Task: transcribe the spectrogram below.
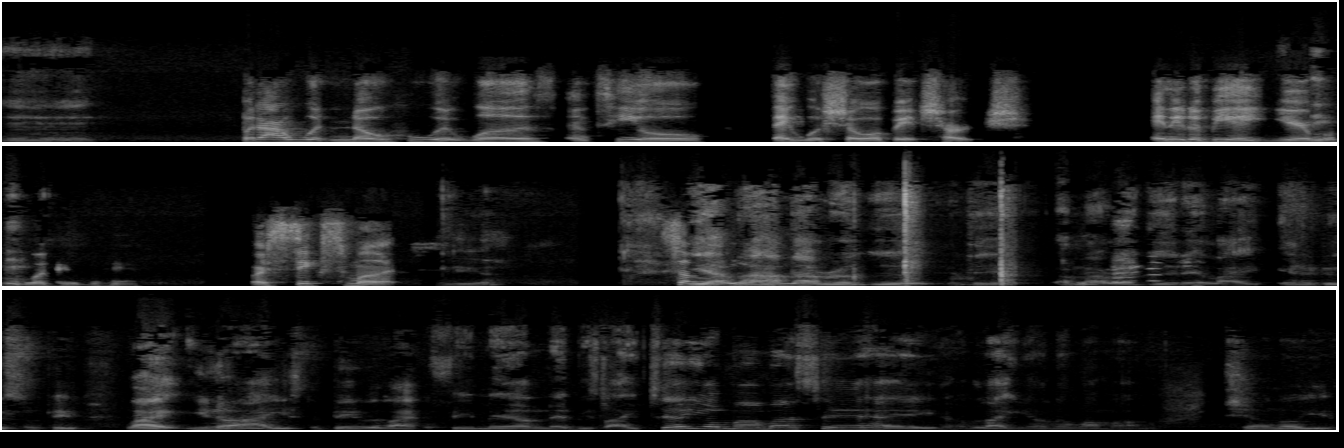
Mm. But I wouldn't know who it was until they would show up at church. And it'll be a year before they would happen. Or six months. Yeah. So yeah, I'm not, I'm not real good at that. I'm not real good at like introducing people. Like, you know, I used to be with like a female and they'd be like, Tell your mom I said hey. I'm like, you don't know my mama. She don't know you.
